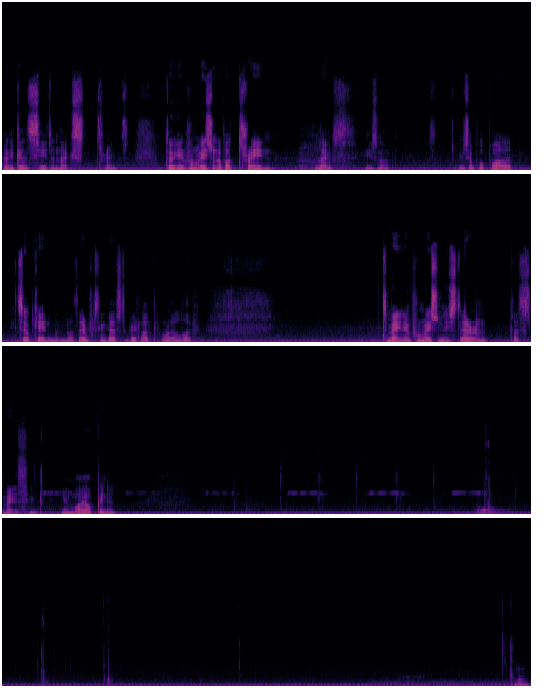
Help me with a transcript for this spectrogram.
And you can see the next trains the information about train length is not visible but it's okay not everything has to be like in real life the main information is there and that's the main thing in my opinion Come on,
